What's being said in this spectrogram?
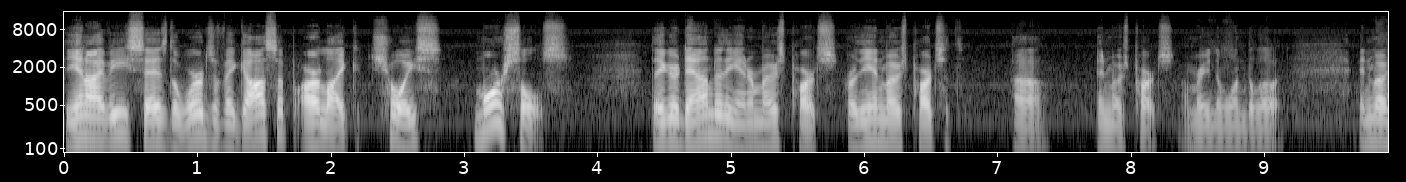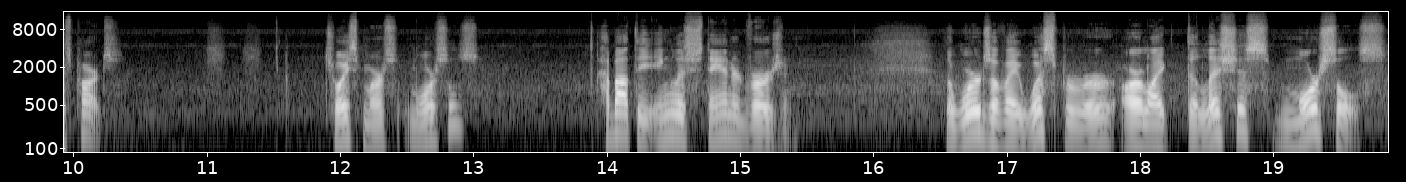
The NIV says the words of a gossip are like choice morsels. They go down to the innermost parts, or the inmost parts, uh, inmost parts. I'm reading the one below it. Inmost parts choice morsels? How about the English Standard Version? The words of a whisperer are like delicious morsels.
